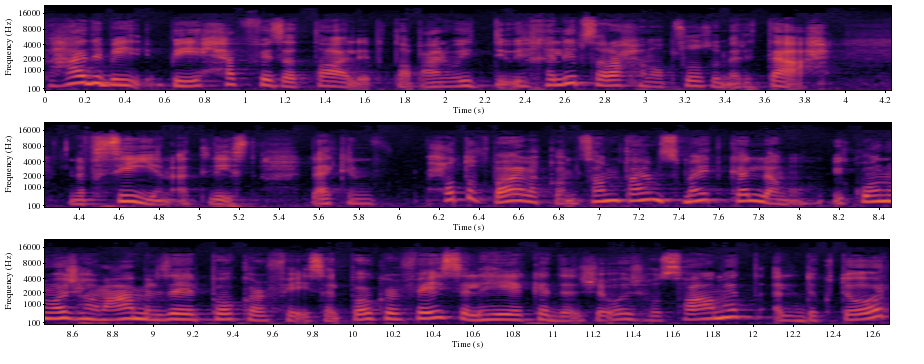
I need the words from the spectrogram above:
فهذا بيحفز الطالب طبعا ويخليه بصراحة مبسوط ومرتاح نفسيا at least لكن حطوا في بالكم sometimes ما يتكلموا يكون وجههم عامل زي ال poker face ال poker face اللي هي كده وجهه صامت الدكتور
